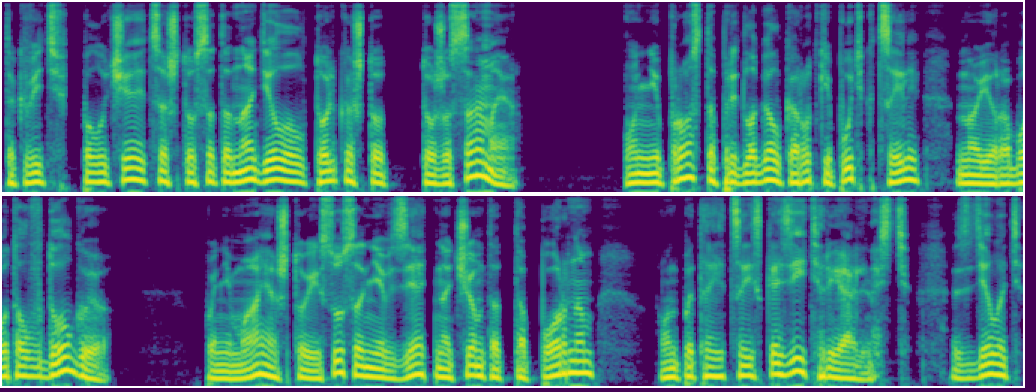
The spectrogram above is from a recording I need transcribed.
«Так ведь получается, что сатана делал только что то же самое?» Он не просто предлагал короткий путь к цели, но и работал в долгую. Понимая, что Иисуса не взять на чем то топорном, он пытается исказить реальность, сделать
